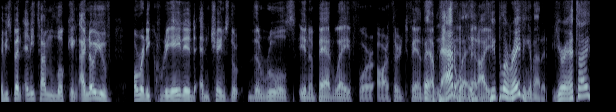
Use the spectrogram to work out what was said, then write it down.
Have you spent any time looking? I know you've already created and changed the the rules in a bad way for our third fans. Wait, a bad that- way. That I People are raving about it. You're anti?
